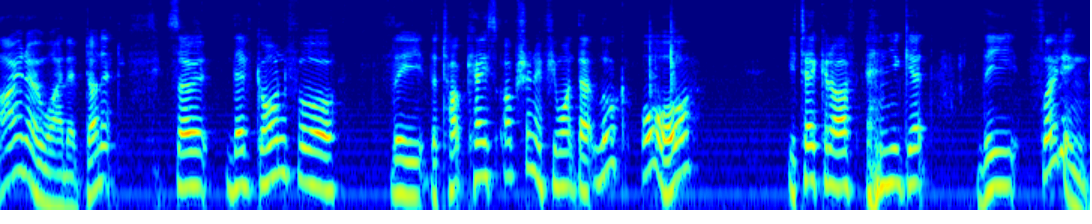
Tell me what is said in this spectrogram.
I know why they've done it. So they've gone for the the top case option if you want that look or you take it off and you get the floating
